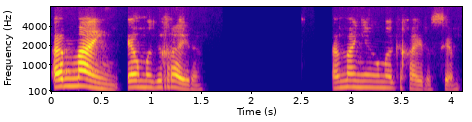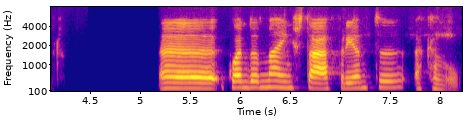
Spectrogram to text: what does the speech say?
A mãe é uma guerreira. A mãe é uma guerreira sempre. Uh, quando a mãe está à frente, acabou.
